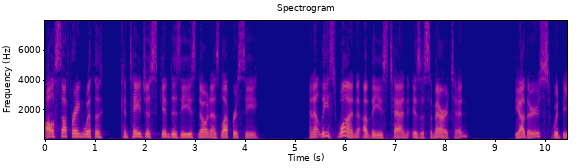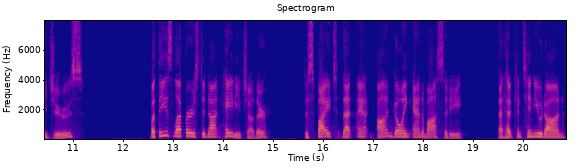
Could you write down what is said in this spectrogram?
all suffering with a contagious skin disease known as leprosy. And at least one of these 10 is a Samaritan. The others would be Jews. But these lepers did not hate each other, despite that ongoing animosity that had continued on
